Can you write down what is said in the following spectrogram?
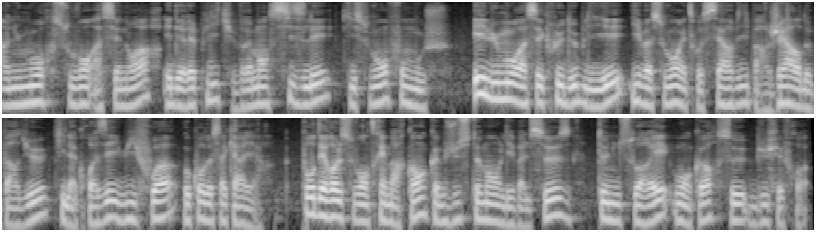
un humour souvent assez noir, et des répliques vraiment ciselées qui souvent font mouche. Et l'humour assez cru de Blier, il va souvent être servi par Gérard Depardieu, qu'il a croisé huit fois au cours de sa carrière. Pour des rôles souvent très marquants, comme justement Les Valseuses, Tenue de soirée ou encore ce Buffet froid.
